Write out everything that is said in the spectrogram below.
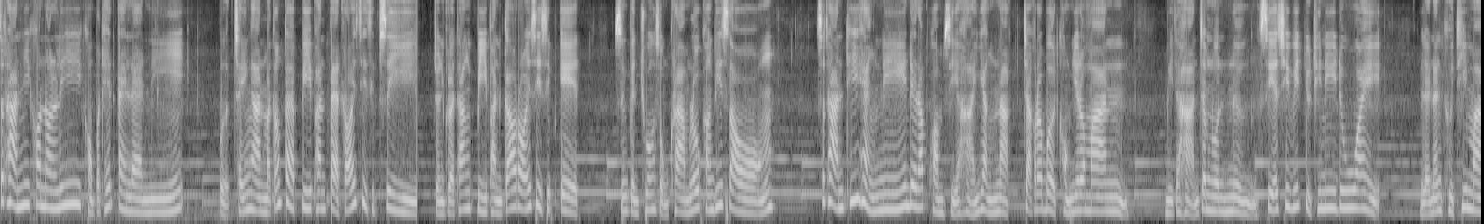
สถานีคอนนอลลี่ของประเทศไอร์แลนด์นี้ เปิดใช้งานมาตั้งแต่ปี 1844 จนกระทั่งปี 1941 ซึ่งเป็นช่วงสงครามโลกครั้งที่สองสถานที่แห่งนี้ได้รับความเสียหายอย่างหนักจากระเบิดของเยอรมัน มีทหารจำนวนหนึ่งเสียชีวิตอยู่ที่นี่ด้วย และนั่นคือที่มา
